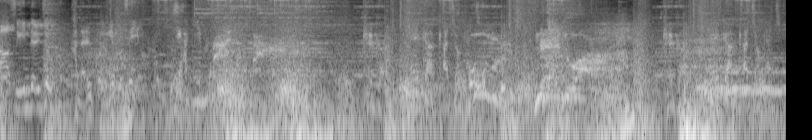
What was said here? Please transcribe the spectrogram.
이 하수인들 중 하나를 고용해 보세요. 자기 그가 내가 가져가지. 내놔. 그가 내가 가져가지.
